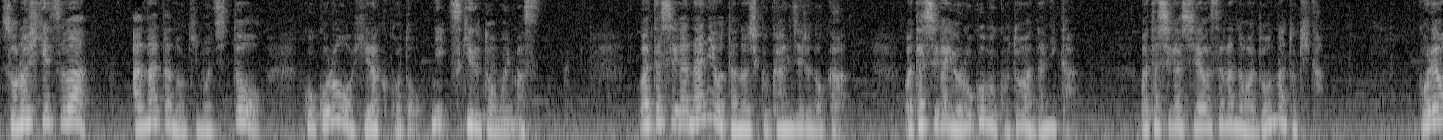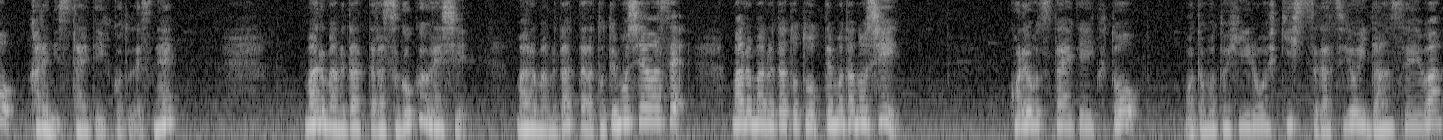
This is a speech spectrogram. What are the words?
その秘訣はあなたの気持ちと心を開くことに尽きると思います。私が何を楽しく感じるのか私が喜ぶことは何か私が幸せなのはどんな時かこれを彼に伝えていくことですね。〇〇だったらすごく嬉しい〇〇だったらとても幸せ〇〇だととっても楽しいこれを伝えていくともともとヒーロー気質が強い男性は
